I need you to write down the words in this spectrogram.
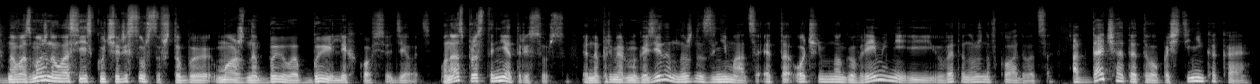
Но, возможно, у вас есть куча ресурсов, чтобы можно было бы легко все делать. У нас просто нет ресурсов. Например, магазином нужно заниматься. Это очень много времени, и в это нужно вкладываться. Отдача от этого почти никакая.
